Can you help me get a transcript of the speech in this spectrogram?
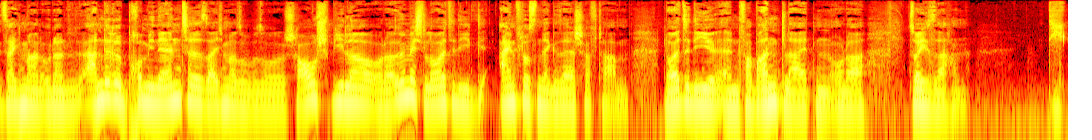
sag ich mal, oder andere Prominente, sag ich mal, so, so Schauspieler oder irgendwelche Leute, die Einfluss in der Gesellschaft haben. Leute, die einen Verband leiten oder solche Sachen. Die,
